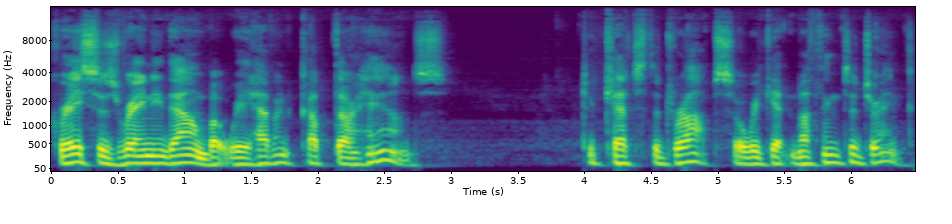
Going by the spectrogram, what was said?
Grace is raining down, but we haven't cupped our hands to catch the drops, so we get nothing to drink.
